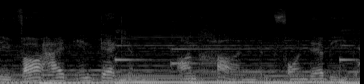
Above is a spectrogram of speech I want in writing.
die Wahrheit entdecken anhand von der Bibel.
